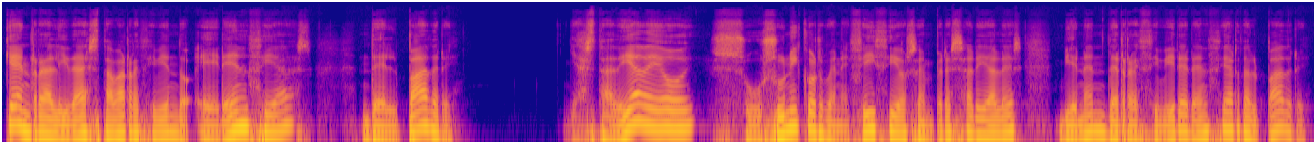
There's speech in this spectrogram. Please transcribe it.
que en realidad estaba recibiendo herencias del padre. Y hasta día de hoy, sus únicos beneficios empresariales vienen de recibir herencias del padre.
